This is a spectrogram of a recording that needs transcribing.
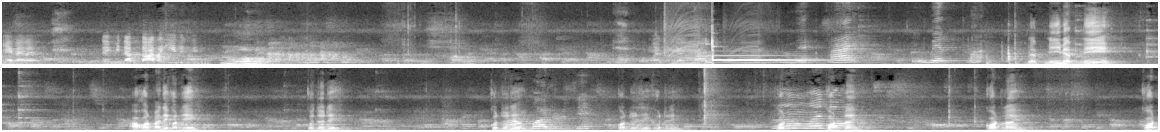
แกอะไรเลยได้มีน้ำตาตะกี้ถึงนี่ต้องให้เสียงมาเบ็ดไหมเบ็ดไหมแบบมีแบบมี เอากดมาดิกดดิกดดูดิกดดูดิเอาเปิดดูสิกดดูดิกดดูดิกดกดเลย กดเลย กด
